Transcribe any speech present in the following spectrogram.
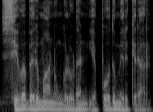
சிவபெருமான் உங்களுடன் எப்போதும் இருக்கிறார்.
